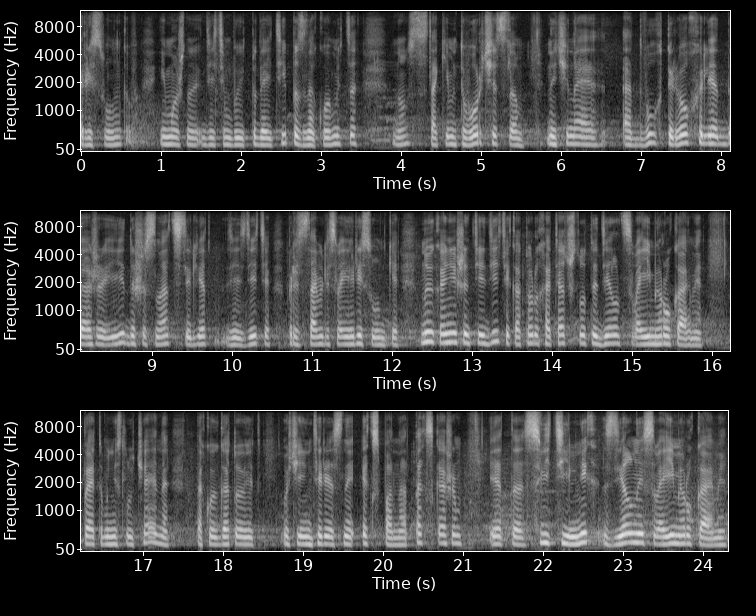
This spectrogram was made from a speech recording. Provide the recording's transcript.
рисунков, и можно детям будет подойти, познакомиться ну, с таким творчеством творчеством, начиная от двух-трех лет даже и до 16 лет здесь дети представили свои рисунки. Ну и, конечно, те дети, которые хотят что-то делать своими руками. Поэтому не случайно такой готовит очень интересный экспонат, так скажем. Это светильник, сделанный своими руками.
